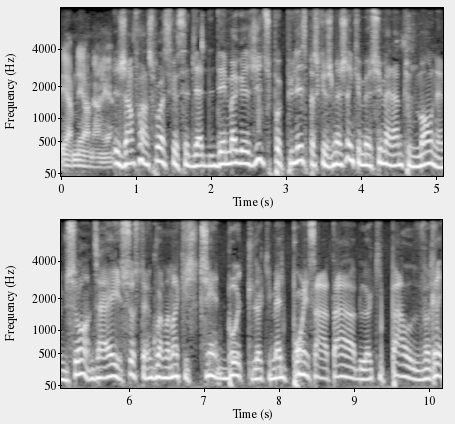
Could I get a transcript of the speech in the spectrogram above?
et amener en arrière. Jean-François, est-ce que c'est de la démagogie du populisme? Parce que j'imagine que monsieur, madame, tout le monde aime ça en disant ça, c'est un gouvernement qui se tient debout, qui met le point sur la table, qui parle vrai.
